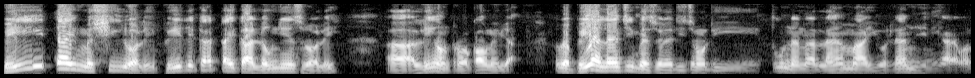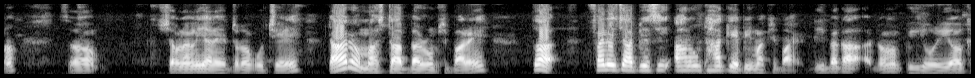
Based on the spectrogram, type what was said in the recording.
ဘေးတိုက်မရှိတော့လေဘေးတကတိုက်ကလုံးချင်းဆိုတော့လေအာအလင်းအောင်တော်တော်ကောင်းနေဗျနောက်ပြီးဘေးကလမ်းကြည့်မယ်ဆိုရင်ဒီကျွန်တော်ဒီသူ့နန္နာလမ်းမကြီးကိုလှမ်းမြင်နေရတယ်ပေါ့နော်ဆိုတော့ရှောင်းလန်းလေးကလည်းတော်တော်ကိုကျယ်တယ်ဒါကတော့ master bedroom ဖြစ်ပါတယ်သူက furniture ပစ္စည်းအားလုံးထားခဲ့ပြီးမှဖြစ်ပါတယ်ဒီဘက်ကနော်ဗီဒီယိုတွေရောဂ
